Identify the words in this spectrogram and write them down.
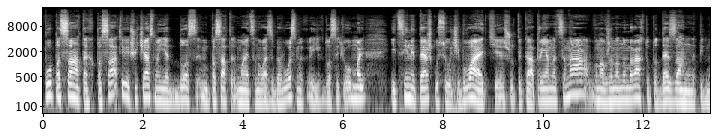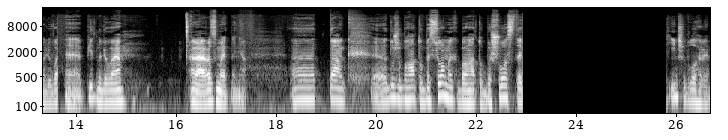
по пасатах, пасатів, якщо чесно, є досить. Пасат мається на увазі Б8, їх досить обмаль. І ціни теж кусючі. Бувають, е, що така приємна ціна, вона вже на номерах, тобто десь загнана під нульове, е, під нульове е, розмитнення. Так, дуже багато Б7, багато Б6. Інші блогери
